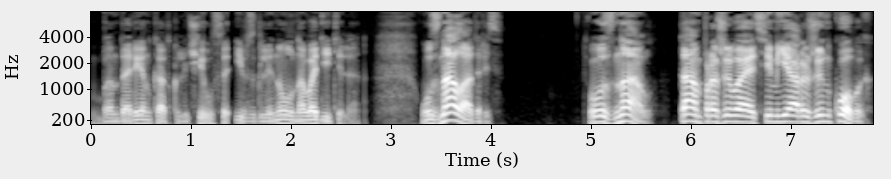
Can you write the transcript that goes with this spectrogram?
Бондаренко отключился и взглянул на водителя. «Узнал адрес?» «Узнал. Там проживает семья Рыженковых.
